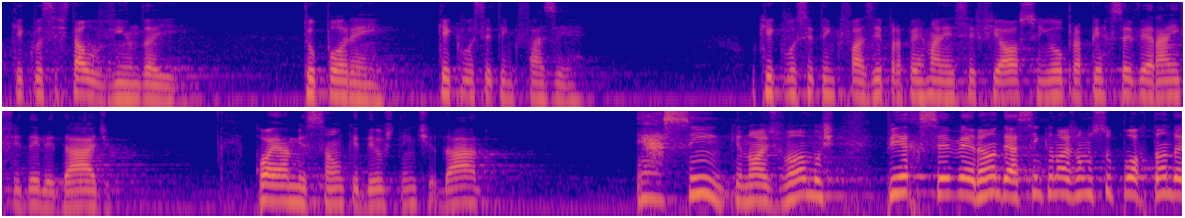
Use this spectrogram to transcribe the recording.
O que, que você está ouvindo aí? Tu, porém, o que, que você tem que fazer? O que, que você tem que fazer para permanecer fiel ao Senhor, para perseverar em fidelidade? Qual é a missão que Deus tem te dado? É assim que nós vamos perseverando, é assim que nós vamos suportando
